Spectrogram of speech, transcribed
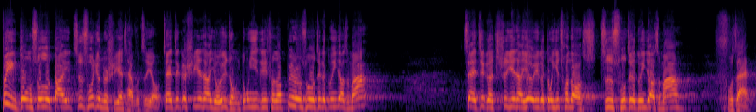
被动收入大于支出就能实现财富自由。在这个世界上有一种东西可以创造被动收入，这个东西叫什么？在这个世界上也有一个东西创造支出，这个东西叫什么？负债。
